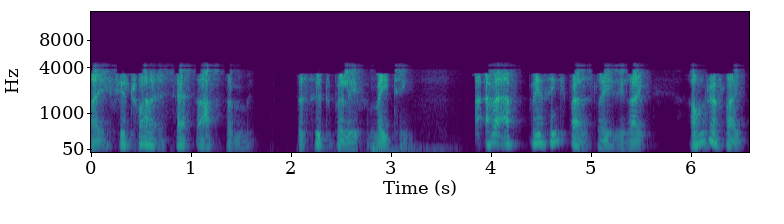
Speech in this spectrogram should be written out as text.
like if you're trying to assess us for the suitability for mating, I've, I've been thinking about this lately. Like, I wonder if like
